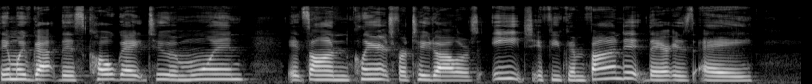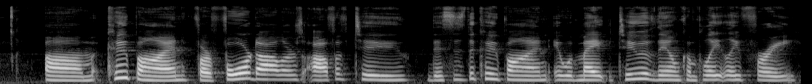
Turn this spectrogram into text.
Then we've got this Colgate 2-in-1. It's on clearance for $2 each. If you can find it, there is a um, coupon for $4 off of two. This is the coupon. It would make two of them completely free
